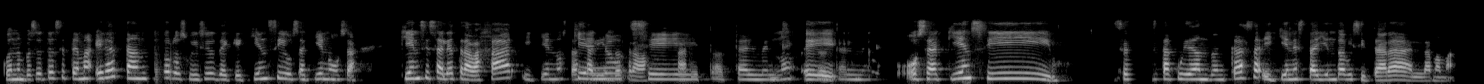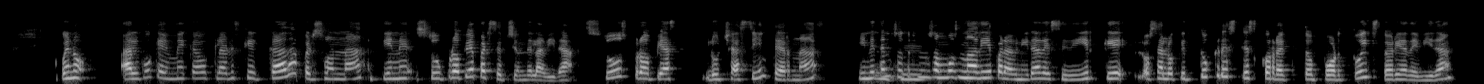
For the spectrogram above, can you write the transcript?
cuando empezó todo ese tema, era tanto los juicios de que quién sí usa, quién no usa, quién sí sale a trabajar y quién no está saliendo a trabajar. Sí, totalmente, eh, totalmente. O sea, quién sí se está cuidando en casa y quién está yendo a visitar a la mamá. Bueno, algo que a mí me quedó claro es que cada persona tiene su propia percepción de la vida, sus propias luchas internas y neta, nosotros no somos nadie para venir a decidir que, o sea, lo que tú crees que es correcto por tu historia de vida,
